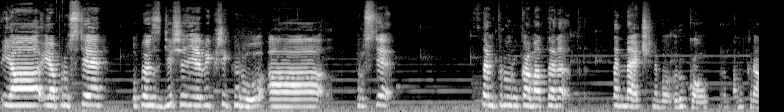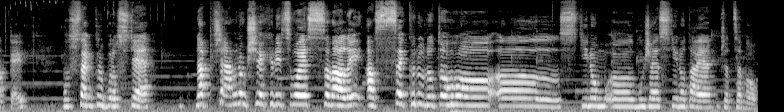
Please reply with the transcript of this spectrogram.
já, já prostě úplně zděšeně vykřiknu a prostě semknu rukama ten, ten meč, nebo rukou, mám krátkej. Semknu prostě, napřáhnu všechny svoje svaly a seknu do toho uh, stínu uh, muže stínotaje před sebou.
